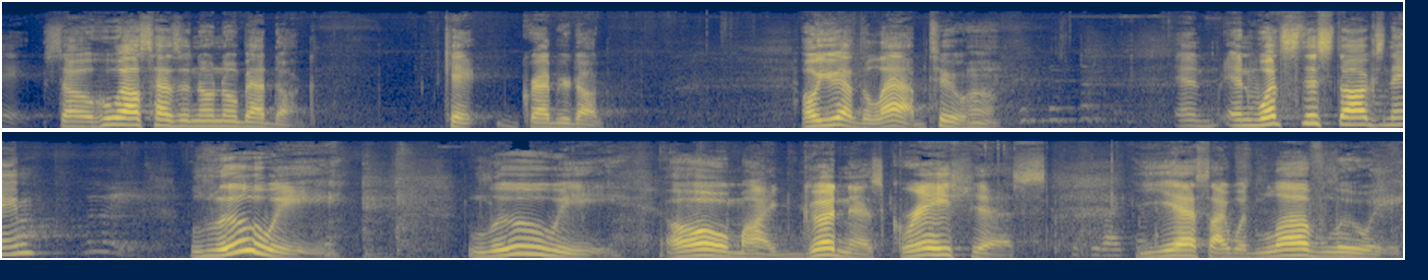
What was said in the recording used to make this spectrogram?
Okay, so who else has a no no bad dog? Okay, grab your dog. Oh, you have the lab too, huh? And and what's this dog's name? Louie. Louie. Oh my goodness gracious. Yes, I would love Louie.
